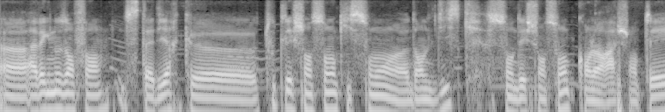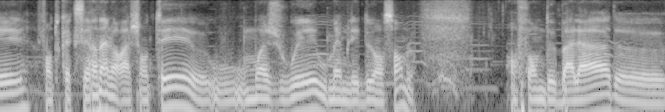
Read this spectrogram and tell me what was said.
euh, avec nos enfants. C'est-à-dire que toutes les chansons qui sont dans le disque sont des chansons qu'on leur a chantées, enfin en tout cas que Serena leur a chantées, ou moi joué, ou même les deux ensemble en forme de balade euh,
